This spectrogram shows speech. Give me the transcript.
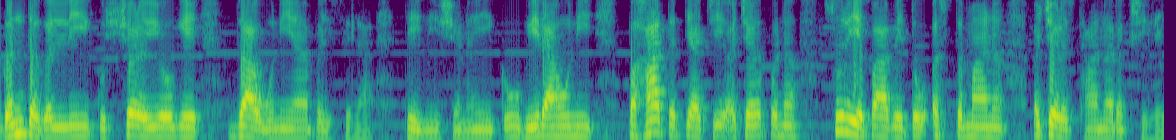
गंध गल्ली कुशळ योगे जाऊन या बैसला. तेने क्षण एक उभी राहुनी पहात त्याची अचळपण सूर्य पावे तो अस्तमान अचळ स्थान रक्षिले.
